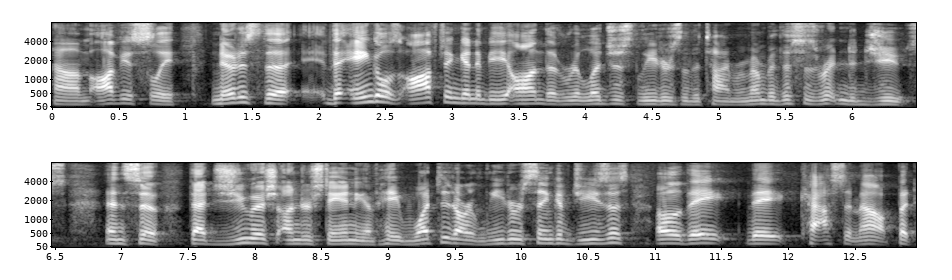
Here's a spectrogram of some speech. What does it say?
um, obviously, notice the, the angle is often going to be on the religious leaders of the time. Remember, this is written to Jews. And so that Jewish understanding of, hey, what did our leaders think of Jesus? Oh, they, they cast him out. But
